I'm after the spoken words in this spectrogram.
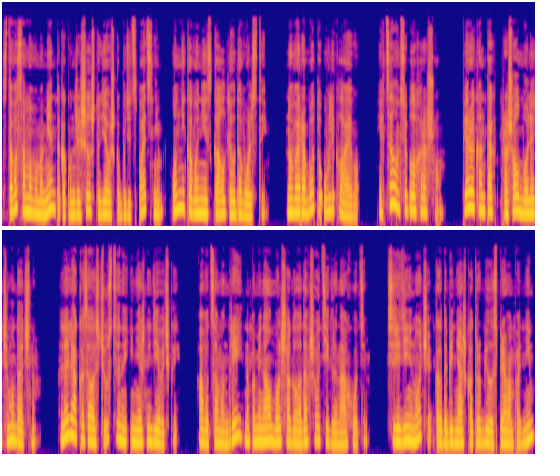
С того самого момента, как он решил, что девушка будет спать с ним, он никого не искал для удовольствий. Новая работа увлекла его, и в целом все было хорошо. Первый контакт прошел более чем удачно. Ляля оказалась чувственной и нежной девочкой, а вот сам Андрей напоминал больше оголодавшего тигра на охоте. В середине ночи, когда бедняжка отрубилась прямо под ним,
